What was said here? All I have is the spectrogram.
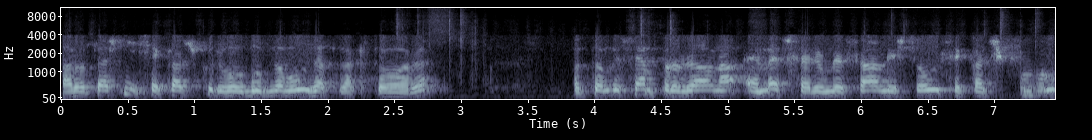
a rotační sekačku dvoububnovou za traktor. Potom jsem prodal na MF70 lištovou sekačku,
